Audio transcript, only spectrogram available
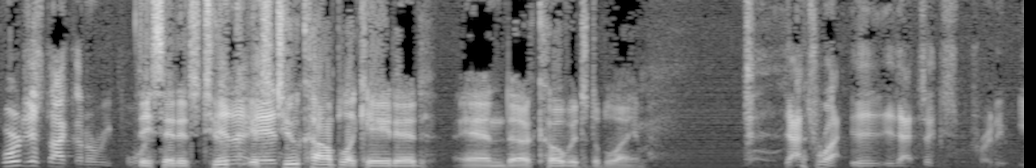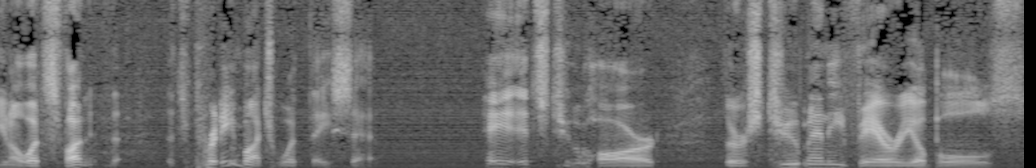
we're just not going to report." They said it's too And- it's and- too complicated, and uh, COVID's to blame. That's right. Uh, That's pretty. You know what's funny? That's pretty much what they said. Hey, it's too hard. There's too many variables,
